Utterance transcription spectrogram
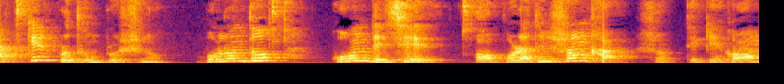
আজকের প্রথম প্রশ্ন, বলুন তো, কোন দেশের অপরাধের সংখ্যা সব থেকে কম?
